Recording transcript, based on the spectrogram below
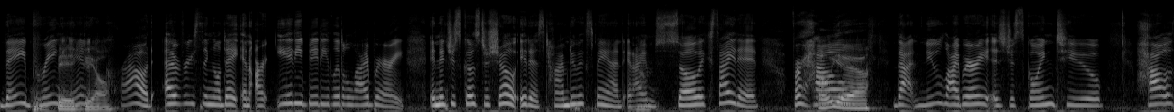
They bring Big in deal. a crowd every single day in our itty bitty little library. And it just goes to show it is time to expand. And I am so excited for oh, how Oh yeah. that new library is just going to house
